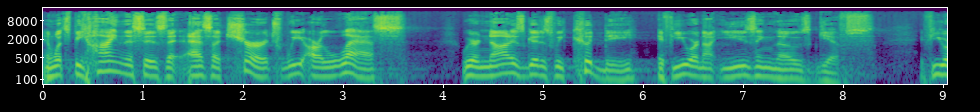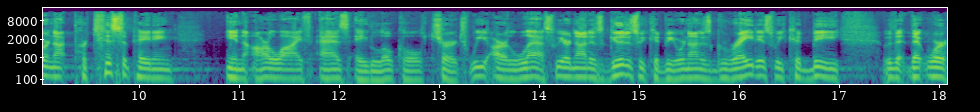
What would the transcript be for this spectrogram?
And what's behind this is that as a church, we are less, we are not as good as we could be if you are not using those gifts, if you are not participating in our life as a local church. We are less. We are not as good as we could be. We're not as great as we could be. That, that we're,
